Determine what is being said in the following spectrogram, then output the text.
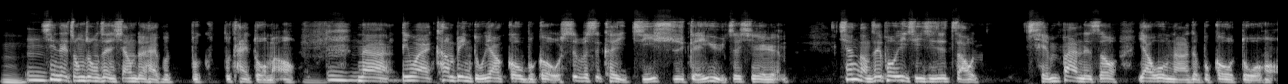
嗯嗯，现在中重症相对还不不不太多嘛，哦，嗯，那另外抗病毒药够不够？是不是可以及时给予这些人？香港这波疫情其实早前半的时候药物拿的不够多哦，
